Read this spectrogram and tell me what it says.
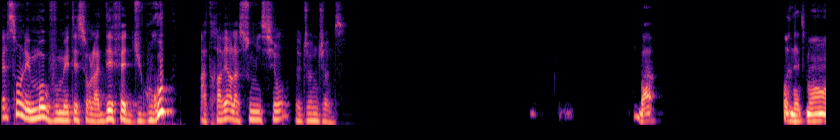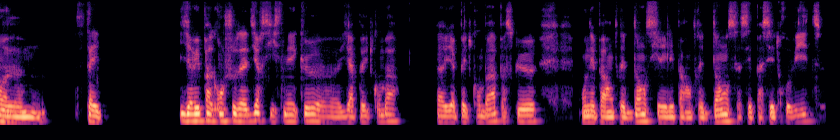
quels sont les mots que vous mettez sur la défaite du groupe à travers la soumission de John Jones? Bah, honnêtement, euh, il n'y avait pas grand-chose à dire si ce n'est que euh, n'y a pas eu de combat. Euh, Il n'y a pas eu de combat parce que on n'est pas rentré dedans. Cyril n'est pas rentré dedans. Ça s'est passé trop vite.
